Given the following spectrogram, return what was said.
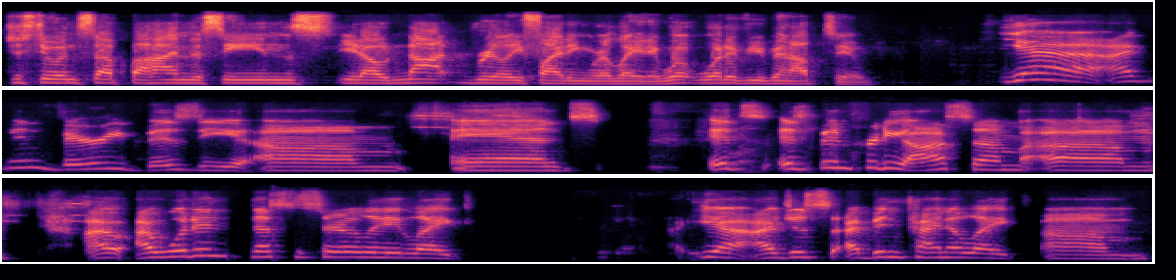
just doing stuff behind the scenes? You know, not really fighting related. What what have you been up to? Yeah, I've been very busy. Um and it's it's been pretty awesome. Um I I wouldn't necessarily like yeah, I just I've been kind of like um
